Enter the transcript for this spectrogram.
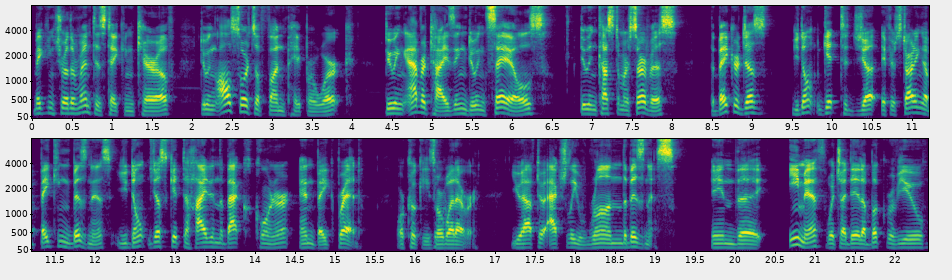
making sure the rent is taken care of, doing all sorts of fun paperwork, doing advertising, doing sales, doing customer service. The baker just you don't get to just if you're starting a baking business, you don't just get to hide in the back corner and bake bread or cookies or whatever. You have to actually run the business. In the E Myth, which I did a book review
